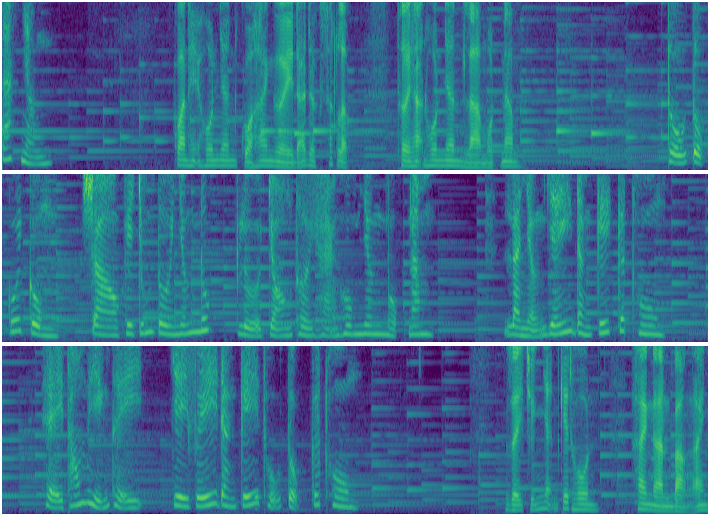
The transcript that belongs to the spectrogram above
xác nhận. Quan hệ hôn nhân của hai người đã được xác lập, thời hạn hôn nhân là một năm. thủ tục cuối cùng sau khi chúng tôi nhấn nút lựa chọn thời hạn hôn nhân một năm là nhận giấy đăng ký kết hôn hệ thống hiển thị chi phí đăng ký thủ tục kết hôn Giấy chứng nhận kết hôn 2.000 bảng Anh.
